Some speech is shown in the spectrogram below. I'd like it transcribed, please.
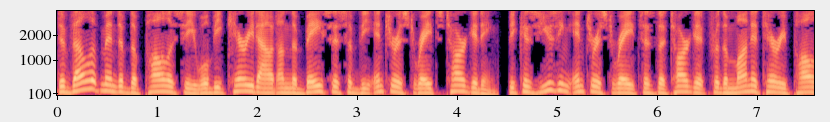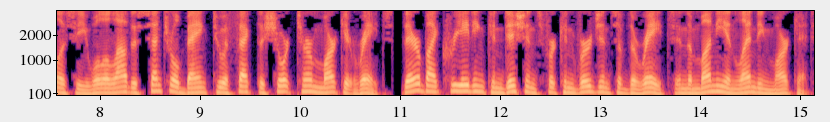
Development of the policy will be carried out on the basis of the interest rates targeting, because using interest rates as the target for the monetary policy will allow the central bank to affect the short-term market rates, thereby creating conditions for convergence of the rates in the money and lending market.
